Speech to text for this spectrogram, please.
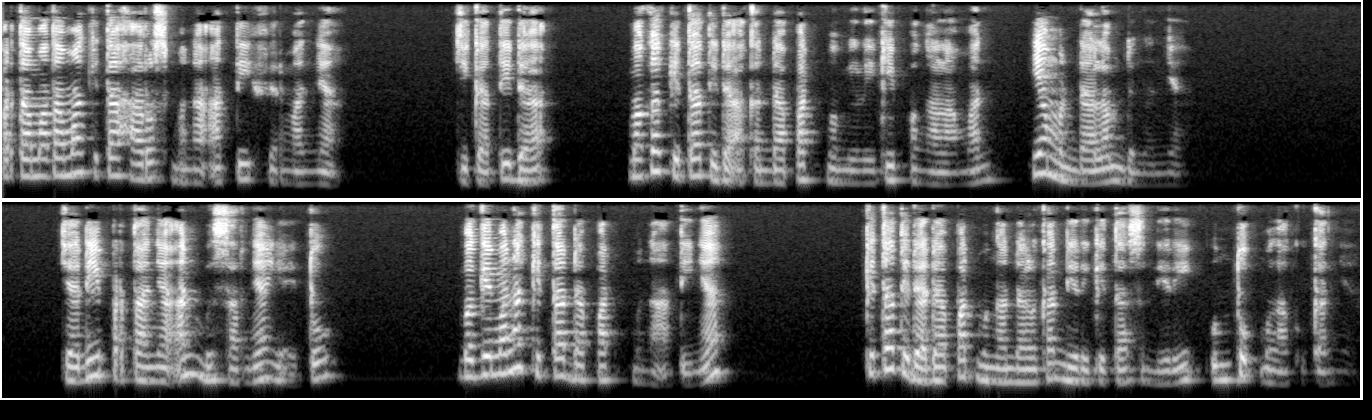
pertama-tama kita harus menaati firman-Nya. Jika tidak, maka kita tidak akan dapat memiliki pengalaman yang mendalam dengannya. Jadi pertanyaan besarnya yaitu, bagaimana kita dapat menaatinya? kita tidak dapat mengandalkan diri kita sendiri untuk melakukannya.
